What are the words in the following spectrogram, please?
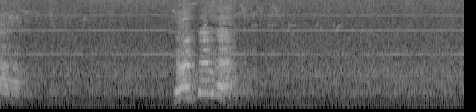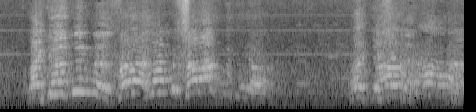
ya. Gördün mü? La gördün mü? Salak. Lan bu salak mıydı ya? Geçene. Ha.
